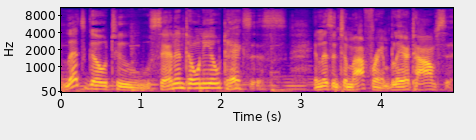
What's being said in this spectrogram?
let's go to San Antonio, Texas, and listen to my friend Blair Thompson.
